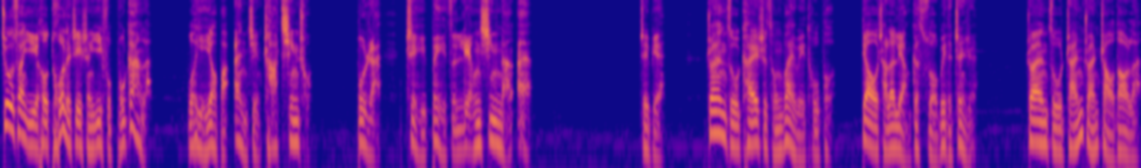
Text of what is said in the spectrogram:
就算以后脱了这身衣服不干了，我也要把案件查清楚，不然这辈子良心难安。这边。专案组开始从外围突破，调查了两个所谓的证人。专案组辗转找到了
